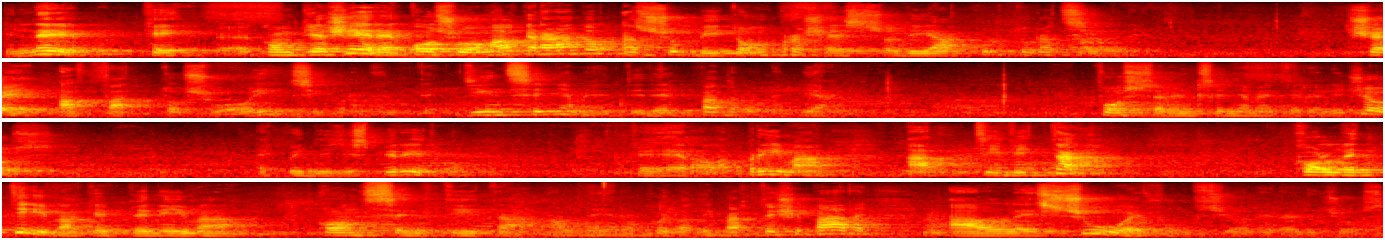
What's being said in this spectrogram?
il nero che eh, con piacere o suo malgrado ha subito un processo di acculturazione, cioè ha fatto suoi sicuramente gli insegnamenti del padrone bianco, fossero insegnamenti religiosi e quindi gli spirituali, che era la prima attività collettiva che veniva consentita al nero, quella di partecipare alle sue funzioni religiose.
